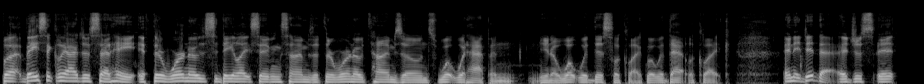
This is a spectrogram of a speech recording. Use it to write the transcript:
But basically, I just said, hey, if there were no daylight savings times, if there were no time zones, what would happen? You know, what would this look like? What would that look like? And it did that. It just, it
